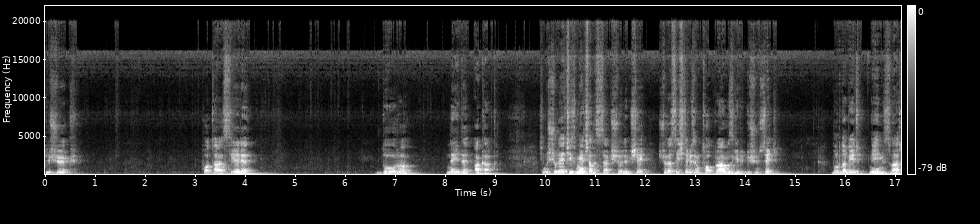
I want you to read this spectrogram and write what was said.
düşük potansiyele doğru neydi? Akardı. Şimdi şuraya çizmeye çalışsak şöyle bir şey. Şurası işte bizim toprağımız gibi düşünsek. Burada bir neyimiz var?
